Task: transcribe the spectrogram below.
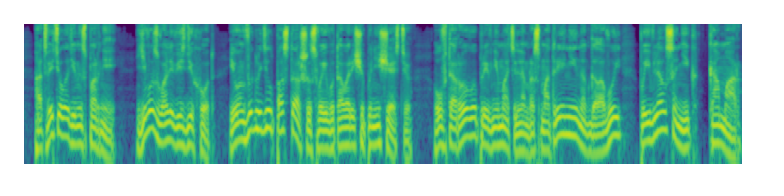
— ответил один из парней. Его звали Вездеход, и он выглядел постарше своего товарища по несчастью. У второго при внимательном рассмотрении над головой появлялся ник «Комар».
